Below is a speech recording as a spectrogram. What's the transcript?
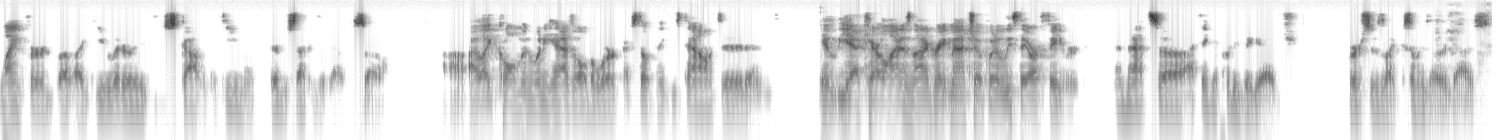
Langford, but like he literally just got with the team like 30 seconds ago. So uh, I like Coleman when he has all the work. I still think he's talented, and it, yeah, Carolina's not a great matchup, but at least they are favored, and that's uh, I think a pretty big edge versus like some of these other guys.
